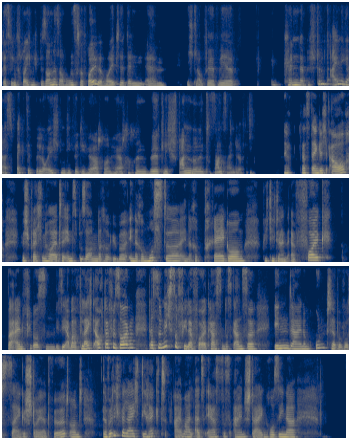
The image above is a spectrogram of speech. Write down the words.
Deswegen freue ich mich besonders auf unsere Folge heute, denn ähm, ich glaube, wir, wir können da bestimmt einige Aspekte beleuchten, die für die Hörer und Hörerinnen wirklich spannend und interessant sein dürften. Ja, das denke ich auch. Wir sprechen heute insbesondere über innere Muster, innere Prägung, wie die deinen Erfolg beeinflussen, wie sie aber vielleicht auch dafür sorgen, dass du nicht so viel Erfolg hast und das Ganze in deinem Unterbewusstsein gesteuert wird. Und da würde ich vielleicht direkt einmal als erstes einsteigen, Rosina.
